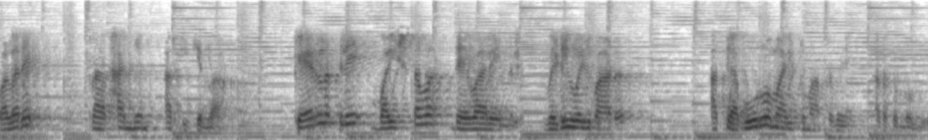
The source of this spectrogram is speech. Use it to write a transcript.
വളരെ പ്രാധാന്യം അർഹിക്കുന്നതാണ്. കേരളത്തിലെ വൈഷ്ണവ ദേവാലയങ്ങളിൽ വെടിവഴിപാട് അത്യപൂർവമായിട്ട് മാത്രമേ നടക്കുന്നുള്ളൂ.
